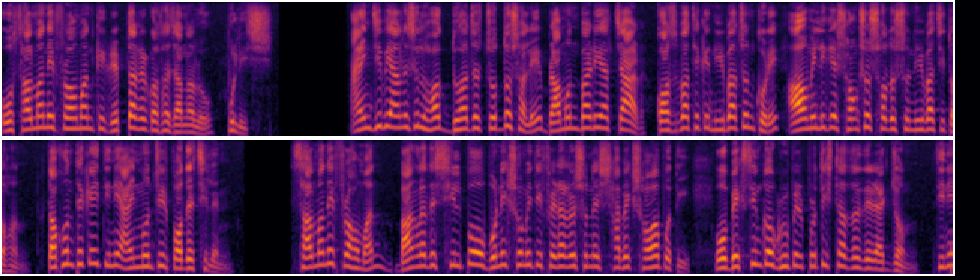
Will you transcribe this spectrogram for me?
ও সালমান এফ রহমানকে গ্রেপ্তারের কথা জানালো পুলিশ। আইনজীবী আনিসুল হক দু হাজার চোদ্দ সালে ব্রাহ্মণবাড়িয়া চার কসবা থেকে নির্বাচন করে আওয়ামী লীগের সংসদ সদস্য নির্বাচিত হন। তখন থেকেই তিনি আইনমন্ত্রীর পদে ছিলেন। সালমান এফ রহমান বাংলাদেশ শিল্প ও বণিক সমিতি ফেডারেশনের সাবেক সভাপতি ও বেক্সিমকো গ্রুপের প্রতিষ্ঠাতাদের একজন। তিনি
